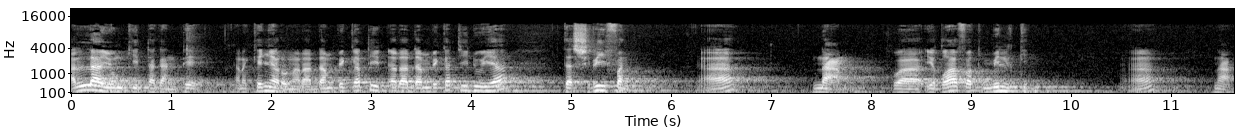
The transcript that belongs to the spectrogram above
Allah yonki tagante ana kenyaro nara dambe kati ada dambe kati du ya tashrifan ha na'am wa idafat milki ha na'am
